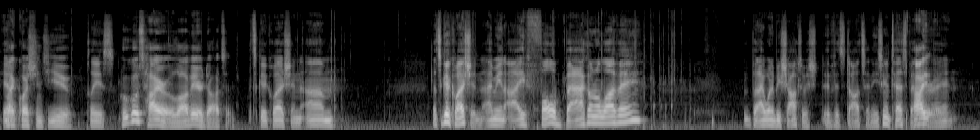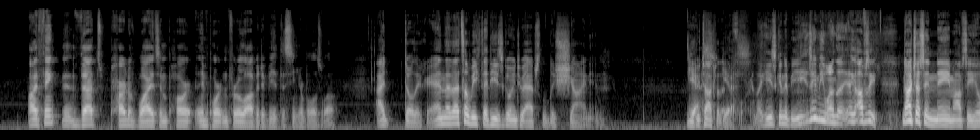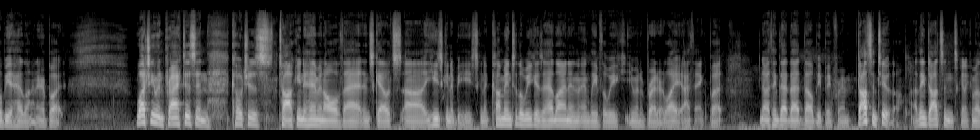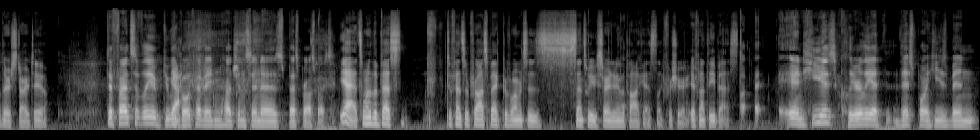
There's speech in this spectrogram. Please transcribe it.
Yeah. my question to you: please. Who goes higher, Olave or Dotson? That's a good question. Um, that's a good question. I mean, I fall back on Olave, but I wouldn't be shocked if it's, if it's Dotson. He's going to test better, I- right? I think that that's part of why it's impor- important for Olave to be at the Senior Bowl as well. I totally agree, and that's a week that he's going to absolutely shine in. Yes, We talked about that yes. before. Like he's going to be, he's going to be one of the like, obviously not just in name. Obviously, he'll be a headliner, but watching him in practice and coaches talking to him and all of that and scouts, uh, he's going to be, he's going to come into the week as a headline and, and leave the week even a brighter light. I think, but no, I think that that that'll be big for him. Dotson too, though. I think Dotson's going to come out there and start too. Defensively, do we Yeah. both have Aidan Hutchinson as best prospect? Yeah, it's one of the best defensive prospect performances since we started doing the podcast, like for sure, if not the best. and he is clearly at this point he's been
